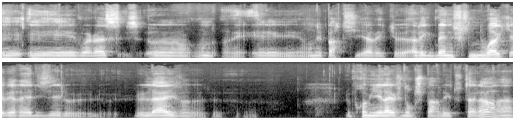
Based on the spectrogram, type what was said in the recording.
Et, voilà, euh, on, est parti avec, euh, avec Ben Flinois qui avait réalisé le, live, euh, le premier live dont je parlais tout à l'heure,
